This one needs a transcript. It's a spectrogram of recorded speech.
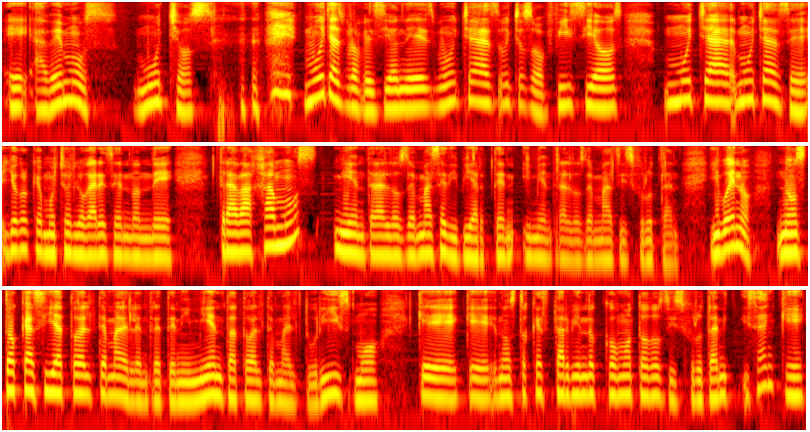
eh, habemos muchos, muchas profesiones, muchas, muchos oficios, muchas, muchas, eh, yo creo que muchos lugares en donde trabajamos mientras los demás se divierten y mientras los demás disfrutan. Y bueno, nos toca así a todo el tema del entretenimiento, a todo el tema del turismo, que, que nos toca estar viendo cómo todos disfrutan. Y, saben que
